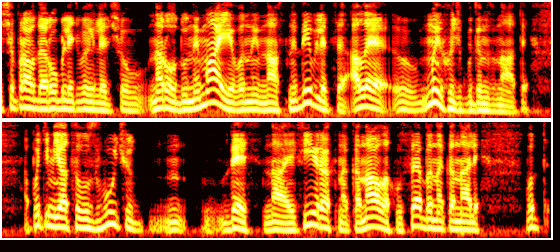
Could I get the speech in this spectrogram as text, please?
щоправда роблять вигляд, що народу немає, вони нас не дивляться, але е, ми хоч будемо знати. А потім я це озвучу десь на ефірах, на каналах, у себе на каналі. От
